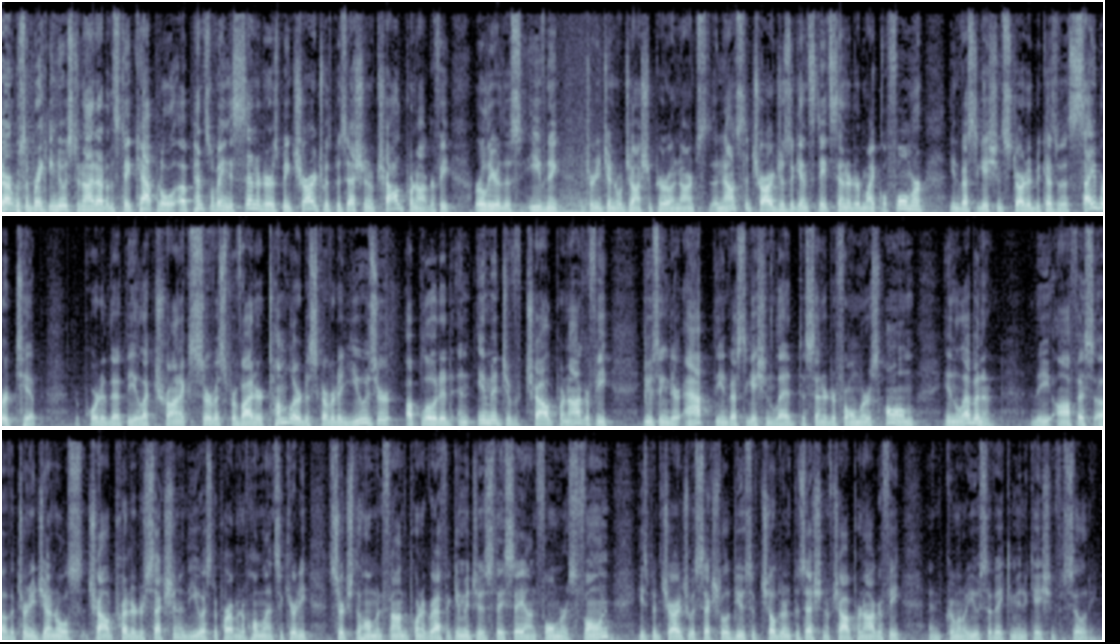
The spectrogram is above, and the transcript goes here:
Start with some breaking news tonight out of the state capitol. A Pennsylvania senator is being charged with possession of child pornography. Earlier this evening, Attorney General Josh Shapiro announced, announced the charges against State Senator Michael Folmer. The investigation started because of a cyber tip reported that the electronic service provider Tumblr discovered a user uploaded an image of child pornography using their app. The investigation led to Senator Folmer's home in Lebanon. The Office of Attorney General's Child Predator Section in the U.S. Department of Homeland Security searched the home and found the pornographic images, they say, on Folmer's phone. He's been charged with sexual abuse of children, possession of child pornography, and criminal use of a communication facility.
